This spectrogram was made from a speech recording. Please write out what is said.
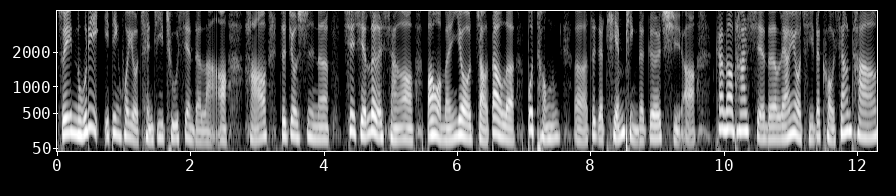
所以努力一定会有成绩出现的啦啊。好，这就是呢，谢谢乐祥哦，帮我们又找到了不同呃这个甜品的歌曲啊。看到他写的梁咏琪的口香糖，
